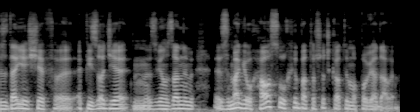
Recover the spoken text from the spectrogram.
zdaje się w epizodzie związanym z magią chaosu, chyba troszeczkę o tym opowiadałem.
